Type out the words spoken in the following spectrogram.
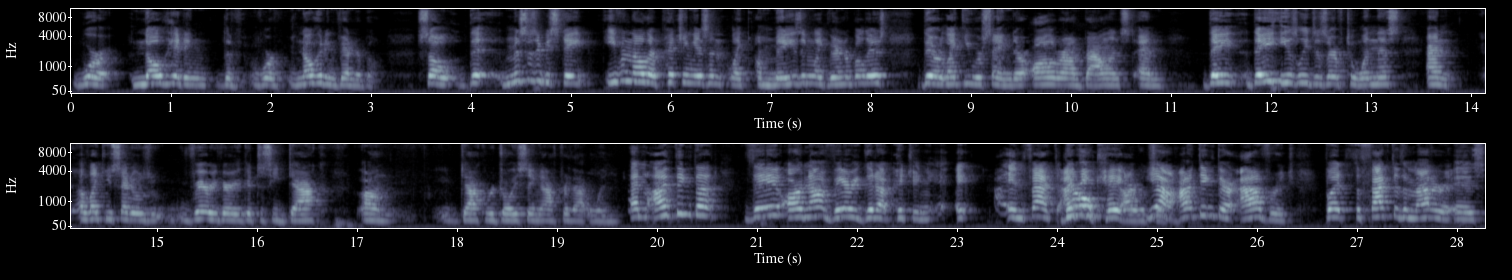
were no hitting the were no hitting Vanderbilt. So the Mississippi State, even though their pitching isn't like amazing like Vanderbilt is, they're like you were saying, they're all around balanced and they they easily deserve to win this. And uh, like you said, it was very very good to see Dak um, Dak rejoicing after that win. And I think that they are not very good at pitching. In fact, they're I think, okay. I would yeah, say. I think they're average. But the fact of the matter is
